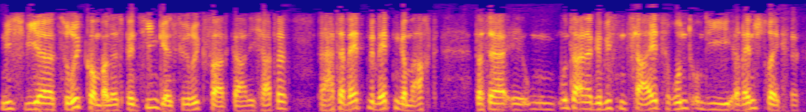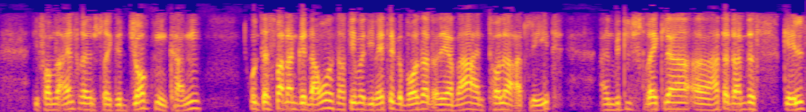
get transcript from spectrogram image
nicht, wie er zurückkommt, weil er das Benzingeld für die Rückfahrt gar nicht hatte. Dann hat er Wetten, Wetten gemacht, dass er äh, unter einer gewissen Zeit rund um die Rennstrecke, die Formel 1 Rennstrecke joggen kann. Und das war dann genau, nachdem er die Wette gewonnen hat, und er war ein toller Athlet, ein Mittelstreckler, äh, hat er dann das Geld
